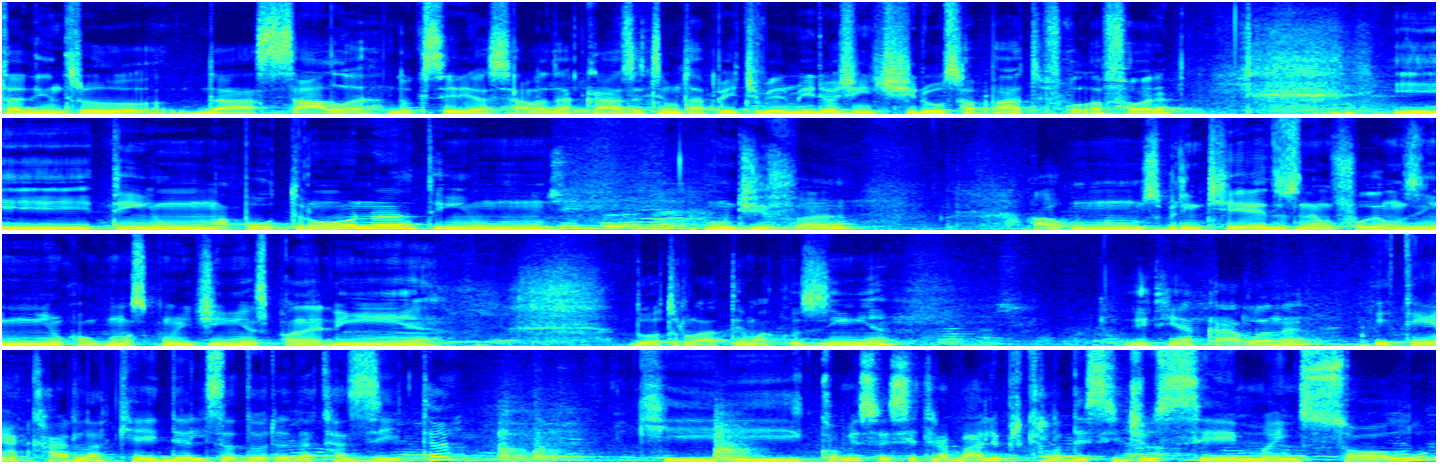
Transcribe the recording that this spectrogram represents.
tá dentro da sala, do que seria a sala da casa, tem um tapete vermelho, a gente tirou o sapato, ficou lá fora. E tem uma poltrona, tem um divã, né? um divã alguns brinquedos, né? Um fogãozinho com algumas comidinhas, panelinha. Do outro lado tem uma cozinha. E tem a Carla, né? E tem a Carla, que é a idealizadora da casita que começou esse trabalho porque ela decidiu ser mãe solo.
